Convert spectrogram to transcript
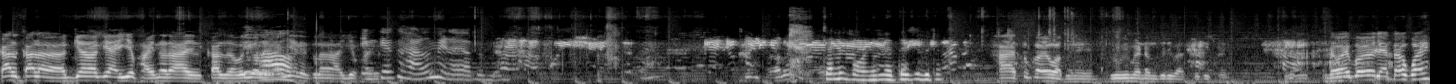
કાલ કાલ અગિયાર વાગે આવીએ ફાઇનલ આવે કાલ રવિવારે હા. આવીએ ને એટલે આવીએ final. ચાલો પાણી લેતા છે બેટા હા, તો કયો વાંધો નહીં. ધ્રુવી મેડમ જોડી વાત કરી દવાઈ બવાઈ લેતા આવું કોઈ?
